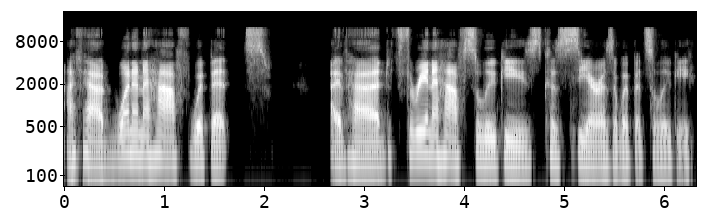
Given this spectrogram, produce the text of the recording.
I've had one and a half whippets. I've had three and a half Salukis because Sierra's a whippet Saluki.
